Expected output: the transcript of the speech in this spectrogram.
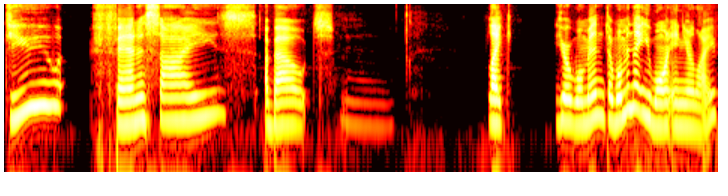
Do you fantasize about mm, like your woman, the woman that you want in your life?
